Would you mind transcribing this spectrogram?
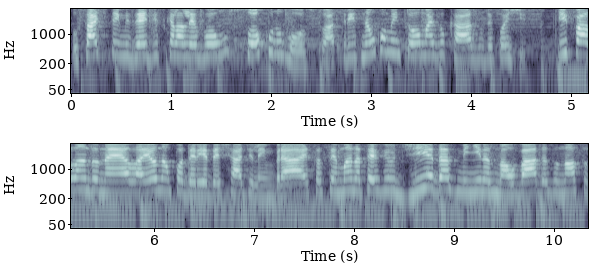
O site TMZ diz que ela levou um soco no rosto. A atriz não comentou mais o caso depois disso. E falando nela, eu não poderia deixar de lembrar, essa semana teve o Dia das Meninas Malvadas, o nosso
